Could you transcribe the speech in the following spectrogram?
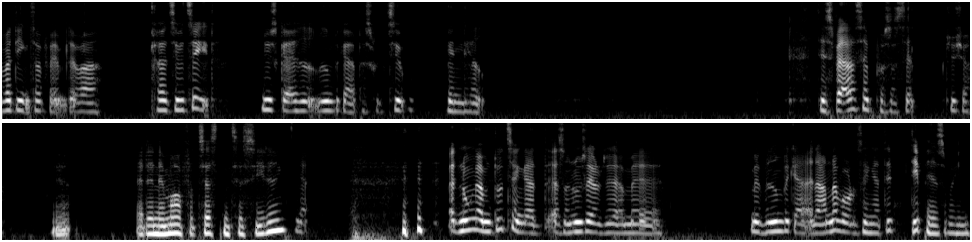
var din top 5? Det var kreativitet, nysgerrighed, videnbegær, perspektiv, venlighed. Det er svært at sætte på sig selv, synes jeg. Ja. Er det nemmere at få testen til at sige det, ikke? Er der nogle af dem, du tænker, at, altså nu ser du det der med, med videnbegær, er der andre, hvor du tænker, at det, det passer på hende?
